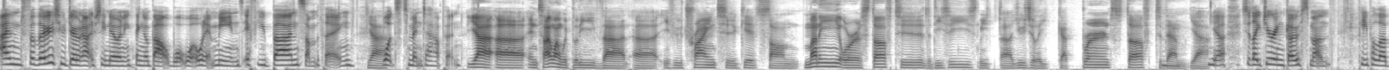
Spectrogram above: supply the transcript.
And for those who don't actually know anything about what, what, what it means, if you burn something, yeah. what's meant to happen? Yeah, uh, in Taiwan, we believe that uh, if you're trying to give some money or stuff to the deceased, we uh, usually get burned stuff to them. Yeah. Yeah. So like during Ghost Month, people are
